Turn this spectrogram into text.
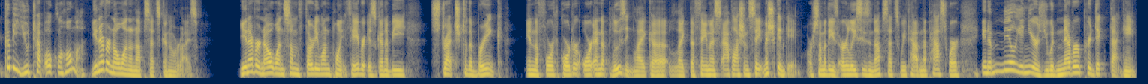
It could be UTEP, Oklahoma. You never know when an upset's going to arise. You never know when some 31 point favorite is going to be stretched to the brink in the fourth quarter or end up losing, like uh, like the famous Appalachian State Michigan game, or some of these early season upsets we've had in the past, where in a million years you would never predict that game.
